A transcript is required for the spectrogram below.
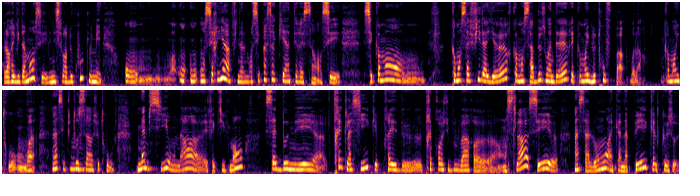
Alors évidemment, c'est une histoire de couple, mais on, on, sait rien finalement. C'est pas ça qui est intéressant. C'est, c'est comment, comment ça file ailleurs, comment ça a besoin d'air et comment il le trouve pas. Voilà. Comment il trouve. Hein, c'est plutôt mm. ça, je trouve. Même si on a euh, effectivement cette donnée euh, très classique et près de, très proche du boulevard euh, en cela, c'est un salon, un canapé, quelques,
